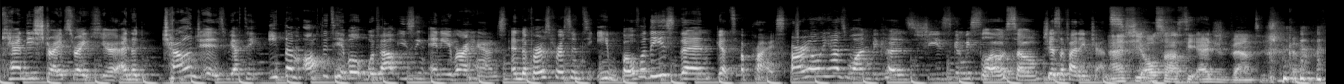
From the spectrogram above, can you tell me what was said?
candy stripes right here. And the challenge is we have to eat them off the table without using any of our hands. And the first person to eat both of these then gets a prize. Ari only has one because she's gonna be slow, so she has a fighting chance. And she also has the edge advantage. Okay.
